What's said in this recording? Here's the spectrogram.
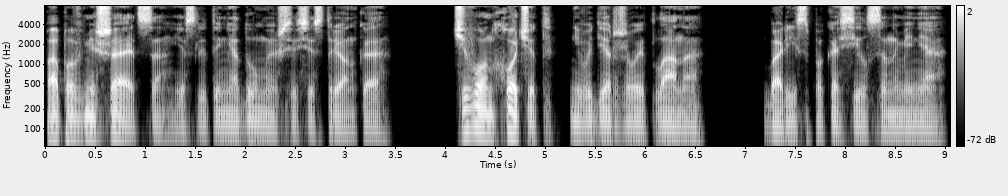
Папа вмешается, если ты не одумаешься, сестренка». «Чего он хочет?» — не выдерживает Лана. Борис покосился на меня.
